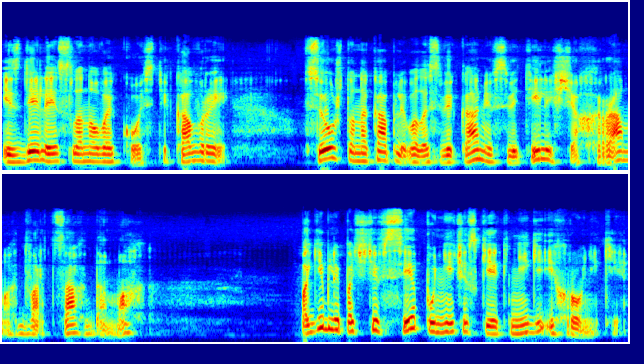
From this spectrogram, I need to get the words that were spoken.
изделия из слоновой кости, ковры, все, что накапливалось веками в святилищах, храмах, дворцах, домах. Погибли почти все пунические книги и хроники.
